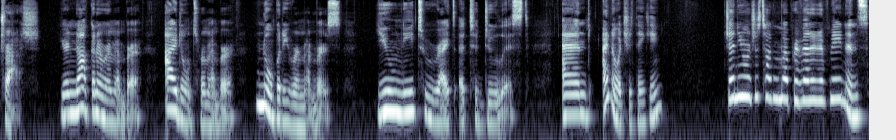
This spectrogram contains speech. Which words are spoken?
Trash. You're not going to remember. I don't remember. Nobody remembers. You need to write a to do list. And I know what you're thinking. Jenny, you were just talking about preventative maintenance.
